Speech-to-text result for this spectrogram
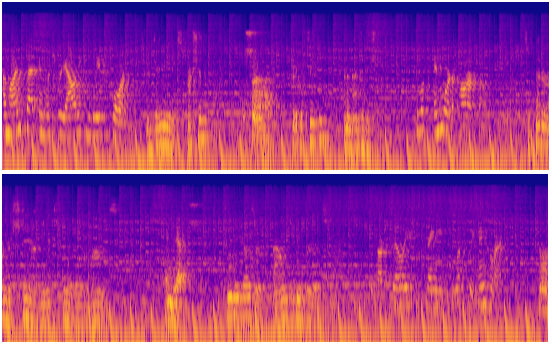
A mindset in which reality can be explored. The genuine expression, Discernment. critical thinking, and imagination. To look inward upon ourselves. To better understand the external world around us. And yes, Few egos are bound to be bruised. With our silly, zany, politically incorrect, George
